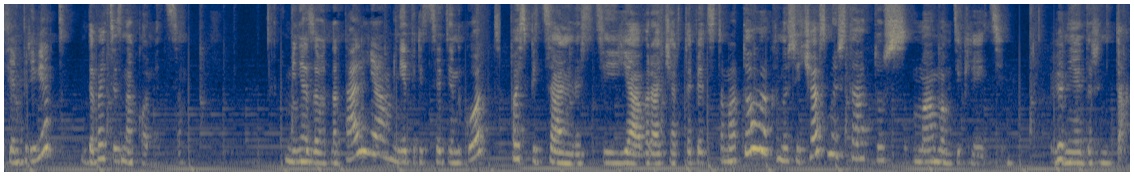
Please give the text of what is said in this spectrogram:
Всем привет! Давайте знакомиться. Меня зовут Наталья, мне 31 год. По специальности я врач-ортопед-стоматолог, но сейчас мой статус мама в декрете. Вернее, даже не так,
